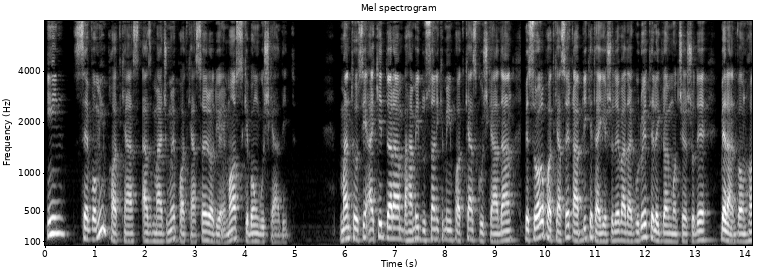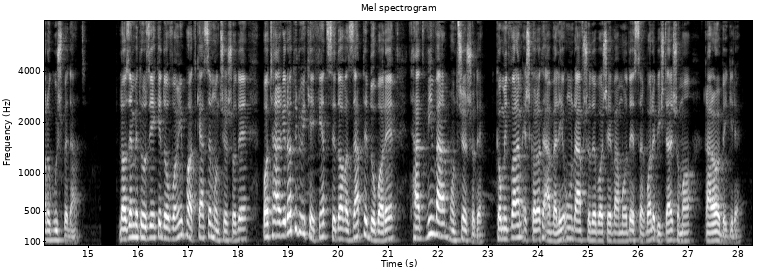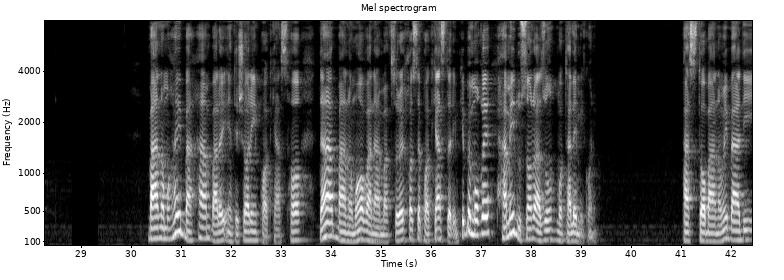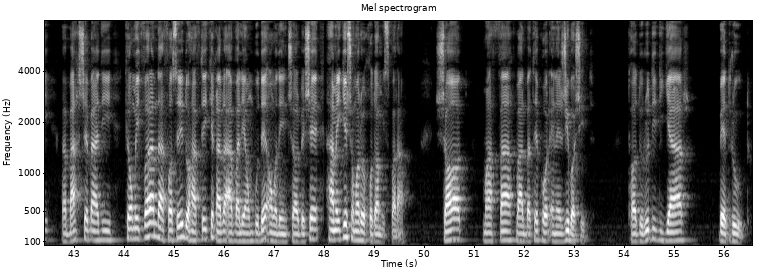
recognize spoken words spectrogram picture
این سومین پادکست از مجموعه پادکست های رادیو اماس که به اون گوش کردید. من توصیه اکید دارم به همه دوستانی که به این پادکست گوش کردن به سراغ پادکست های قبلی که تهیه شده و در گروه تلگرام منتشر شده برند و اونها رو گوش بدند لازم به توضیح که دومین پادکست منتشر شده با تغییراتی روی کیفیت صدا و ضبط دوباره تدوین و منتشر شده که امیدوارم اشکالات اولیه اون رفع شده باشه و مورد استقبال بیشتر شما قرار بگیره. برنامه های هم برای انتشار این پادکست ها در برنامه و نرم افزارهای خاص پادکست داریم که به موقع همه دوستان رو از اون مطلع می کنیم. پس تا برنامه بعدی و بخش بعدی که امیدوارم در فاصله دو هفته که قرار اولیان بوده آماده انتشار بشه همگی شما رو به خدا میسپارم. شاد موفق و البته پر انرژی باشید. تا درودی دیگر بدرود.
